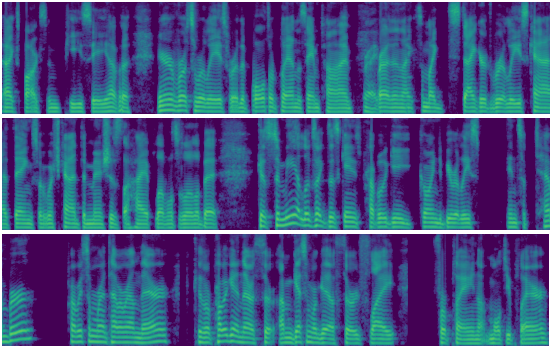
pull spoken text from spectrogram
Xbox and PC. You have a universal release where they both are playing at the same time, Right. rather than like some like staggered release kind of thing. So which kind of diminishes the hype levels a little bit. Because to me, it looks like this game is probably going to be released in September, probably somewhere in time around there. Because we're probably getting there. Thir- I'm guessing we're getting a third flight for playing multiplayer,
